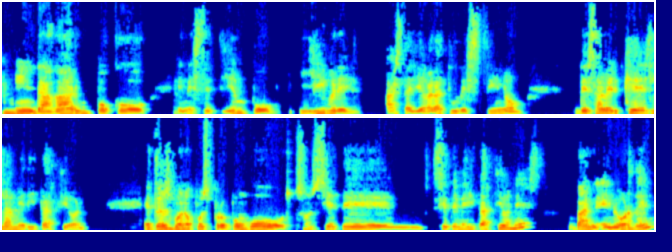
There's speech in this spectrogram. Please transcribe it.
Mm. Indagar un poco en ese tiempo libre hasta llegar a tu destino, de saber qué es la meditación. Entonces, bueno, pues propongo, son siete, siete meditaciones, van en orden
